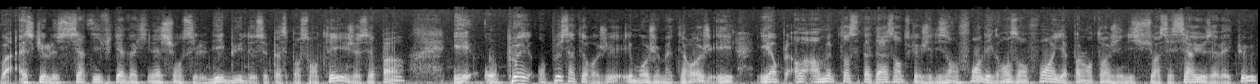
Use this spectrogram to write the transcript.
voilà, est-ce que le certificat de vaccination, c'est le début de ce passeport santé? Je ne sais pas. Et on peut, on peut s'interroger. Et moi, je m'interroge. Et, en, même temps, c'est intéressant parce que j'ai des enfants, des grands enfants. Il n'y a pas longtemps, j'ai une discussion assez sérieuse avec eux.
